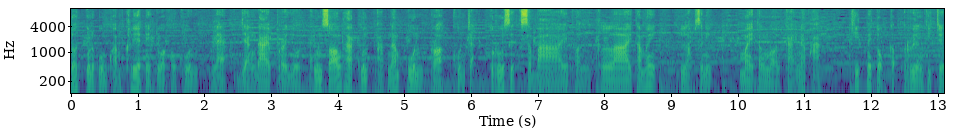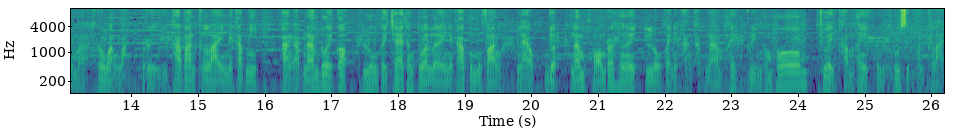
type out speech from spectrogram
ลดอุณหภูมิความเครียดในตัวของคุณ และยังได้ประโยชน์คูณ 2 หากคุณอาบน้ำอุ่น เพราะคุณจะรู้สึกสบายผ่อนคลายทำให้หลับสนิท ไม่ต้องนอนกายหน้าผากคิดไม่ตกกับเรื่องที่เจอมาระหว่างวัน หรือถ้าบ้านไกลนะครับมีอ่างอาบน้ำด้วยก็ลงไปแช่ทั้งตัวเลยนะครับคุณผู้ฟัง แล้วหยดน้ำหอมระเหย ลงไปในอ่างอาบน้ำให้กลิ่นหอมๆช่วยทำให้คุณรู้สึกผ่อนคลาย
